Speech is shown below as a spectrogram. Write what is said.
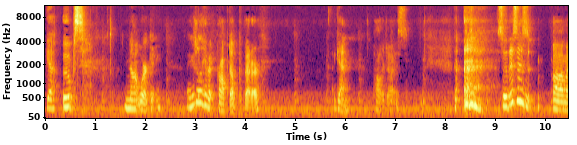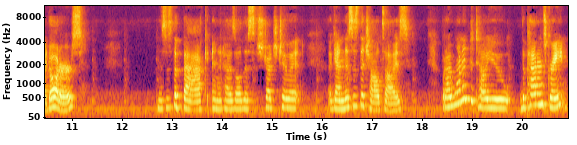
yeah, oops, not working. I usually have it propped up better. Again, apologize. so this is uh, my daughter's. This is the back, and it has all this stretch to it. Again, this is the child size. But I wanted to tell you, the pattern's great.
